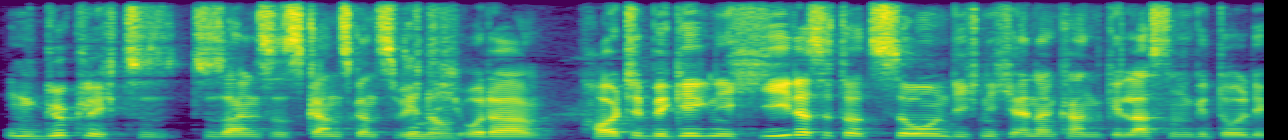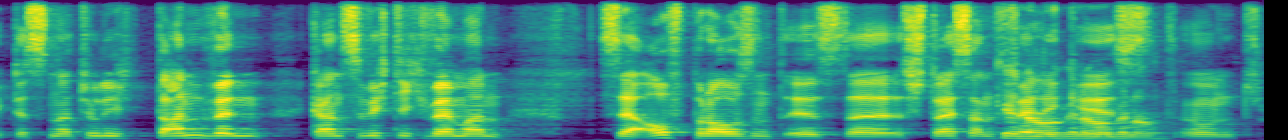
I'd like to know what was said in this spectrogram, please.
um glücklich zu, zu sein, ist es ganz, ganz wichtig. Genau. Oder heute begegne ich jeder Situation, die ich nicht ändern kann, gelassen und geduldig. Das ist natürlich dann, wenn ganz wichtig, wenn man sehr aufbrausend ist, äh, stressanfällig genau, genau, ist. Genau. Und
